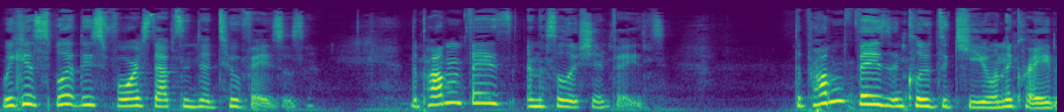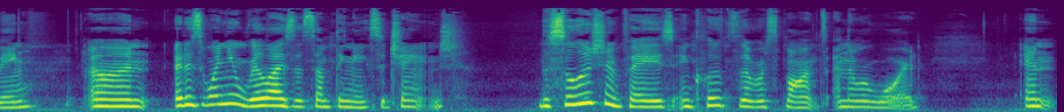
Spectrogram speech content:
We can split these four steps into two phases the problem phase and the solution phase. The problem phase includes the cue and the craving, and it is when you realize that something needs to change. The solution phase includes the response and the reward, and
